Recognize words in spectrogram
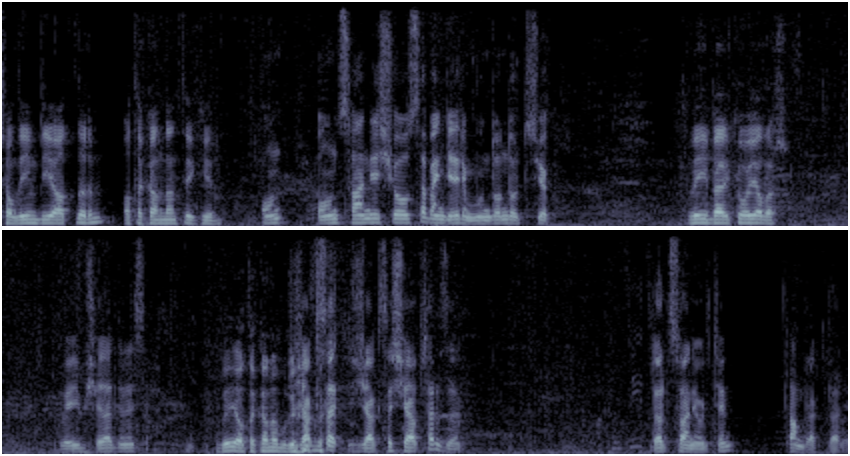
Çalayım diye atlarım. Atakan'dan tek yerim. 10 10 saniye şey olsa ben gelirim. Bundan da örtüsü yok. Vey belki oyalar. Ve bir şeyler denese. Vey Atakan'a vuruyor. Jax'a Jax'a şey yapsanıza. 4 saniye ultim. Tam bıraktılar ya.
